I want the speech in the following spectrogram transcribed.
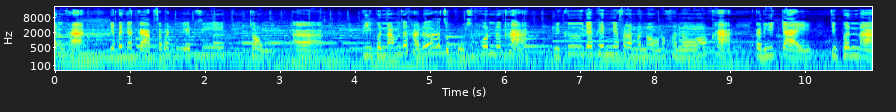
นด์ค่ะจะเป็นกระกราบสวัสดีเอฟซีช่องอ่าพี่เพิ่นนำเด้อค่ะเด้อสุขุมสุขคนเด้อค่ะ นี่คือยายเพ็ญเมียฝรั่งมานนองเนาะค่ะเนาะค่ะก็ดีใจที่เพิ่นอ่า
